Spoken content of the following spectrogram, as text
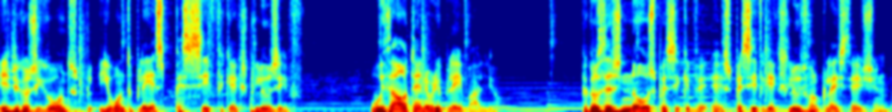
is because you want to you want to play a specific exclusive without any replay value. Because there's no specific eh, specific exclusive on PlayStation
